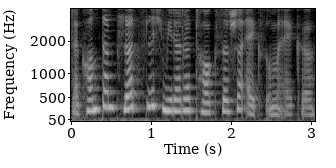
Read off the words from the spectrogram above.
Da kommt dann plötzlich wieder der toxische Ex um die Ecke.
